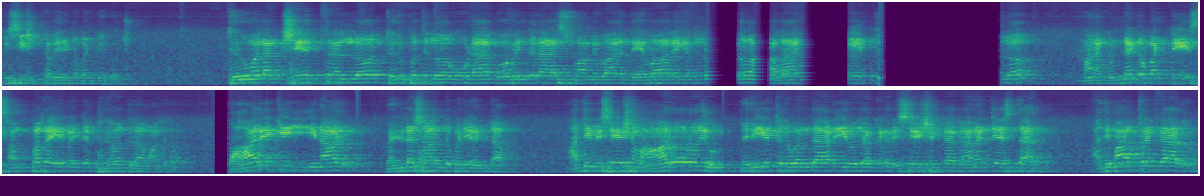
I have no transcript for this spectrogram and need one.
విశిష్టమైనటువంటి రోజు. తిరుమల క్షేత్రంలో తిరుపతిలో కూడా గోవిందరాజ స్వామి వారి దేవాలయంలో అలాగే మనకున్నటువంటి సంపద ఏమంటే భగవద్ రామానుజుల వారికి ఈనాడు వెళ్ళశాంతపడి అంటాం. అతి విశేషం ఆరో రోజు పెరియ తిరువందాలు ఈరోజు అక్కడ విశేషంగా గానం చేస్తారు. అది మాత్రం కాదు.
